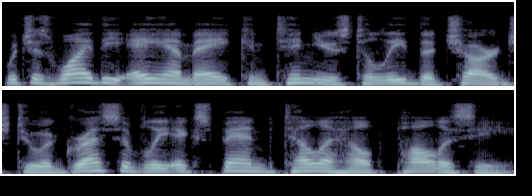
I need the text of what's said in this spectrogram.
which is why the AMA continues to lead the charge to aggressively expand telehealth policy,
